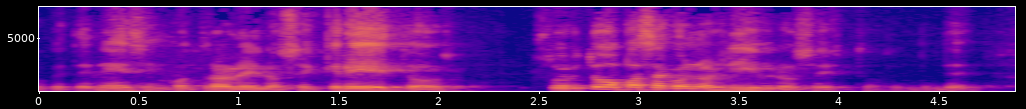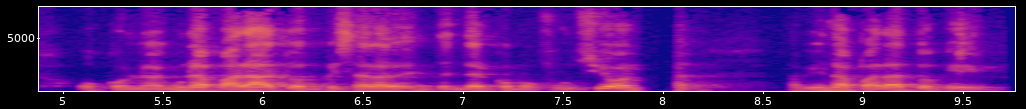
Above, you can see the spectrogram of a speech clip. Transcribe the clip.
lo que tenés, encontrarle los secretos. Sobre todo pasa con los libros estos, ¿entendés? O con algún aparato, empezar a entender cómo funciona. Había un aparato que,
